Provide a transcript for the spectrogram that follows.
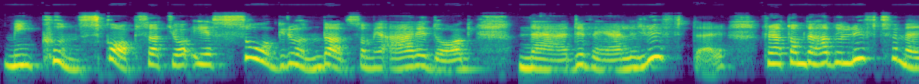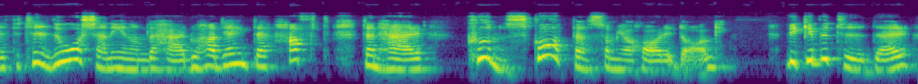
min kunskap så att jag är så grundad som jag är idag när det väl lyfter. För att om det hade lyft för mig för tio år sedan inom det här då hade jag inte haft den här kunskapen som jag har idag. Vilket betyder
